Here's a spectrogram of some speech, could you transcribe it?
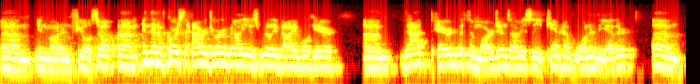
um, in modern fuel. So, um, and then of course the average order value is really valuable here. Um, that paired with the margins, obviously you can't have one or the other. Um,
